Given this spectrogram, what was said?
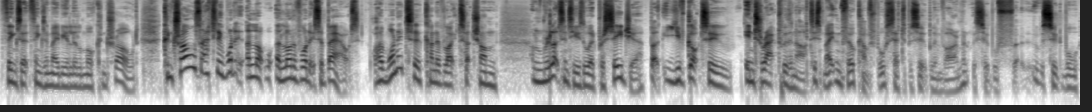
things that things are maybe a little more controlled. Controls actually what it, a lot a lot of what it's about. I wanted to kind of like touch on. I'm reluctant to use the word procedure, but you've got to interact with an artist, make them feel comfortable, set up a suitable environment with suitable suitable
